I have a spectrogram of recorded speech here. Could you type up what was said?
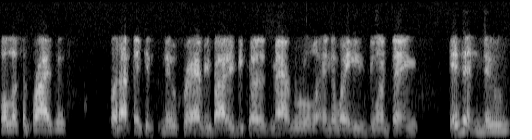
full of surprises, but I think it's new for everybody because Matt Rhule and the way he's doing things isn't new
